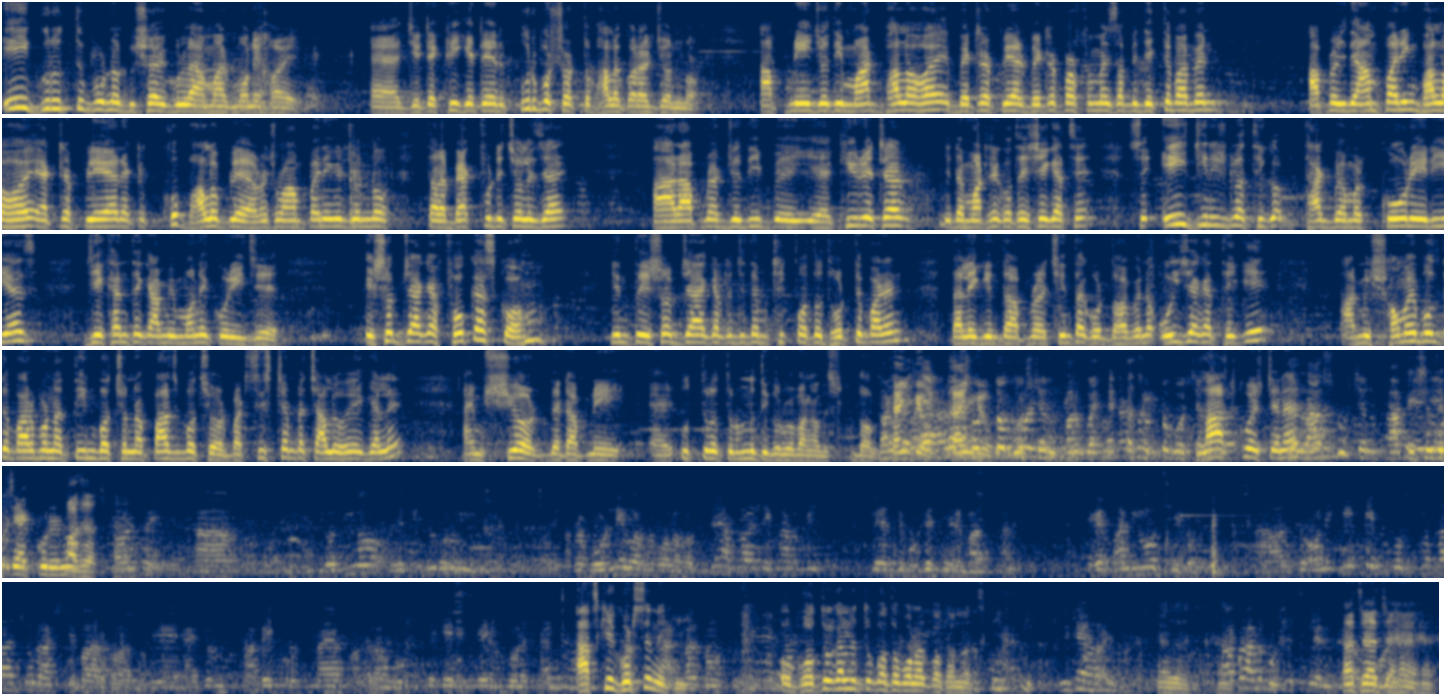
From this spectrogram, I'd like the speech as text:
এই গুরুত্বপূর্ণ বিষয়গুলো আমার মনে হয় যেটা ক্রিকেটের পূর্ব শর্ত ভালো করার জন্য। আপনি যদি মাঠ ভালো হয় বেটার প্লেয়ার বেটার পারফরমেন্স আপনি দেখতে পাবেন। আপনার যদি আম্পায়ারিং ভালো হয়, একটা প্লেয়ার একটা খুব ভালো প্লেয়ার অনেক সময় আম্পায়ারিংয়ের জন্য তারা ব্যাকফুটে চলে যায়। আর আপনার যদি কিউরেটার যেটা মাঠের কথা এসে গেছে সো এই জিনিসগুলো থেকে থাকবে আমার কোর এরিয়াজ যেখান থেকে আমি মনে করি যে এসব জায়গায় ফোকাস কম কিন্তু এসব জায়গাটা যদি আপনি ঠিকমতো ধরতে পারেন তাহলে কিন্তু আপনার চিন্তা করতে হবে না। ওই জায়গা থেকে আমি সময় বলতে পারব না তিন বছর না পাঁচ বছর বাট সিস্টেমটা চালু হয়ে গেলে আই এম শিওর দ্যাট আপনি উত্তরোত্তর উন্নতি করব বাংলাদেশ দল। ভাই, একটা ছোট্ট question। Last question, হ্যাঁ? চেক করে নিন। যদি যদিও শুধু আমরা বোর্ড নিয়ে কথা বলা হচ্ছে, আমরা দেখলাম প্লেয়ারকে বসেছিলেন মাঝখানে সেখানে ছিল। তো অনেকেই এই প্রশ্নটা চলে আসছে বারবার যে একজন সাবেক অধিনায়ক বোর্ড থেকে রিটায়ার করেছেন। আজকে ঘটছে নাকি? ও গতকালে তো কথা বলার কথা না। আজকে বসেছিলেন আচ্ছা আচ্ছা হ্যাঁ হ্যাঁ।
